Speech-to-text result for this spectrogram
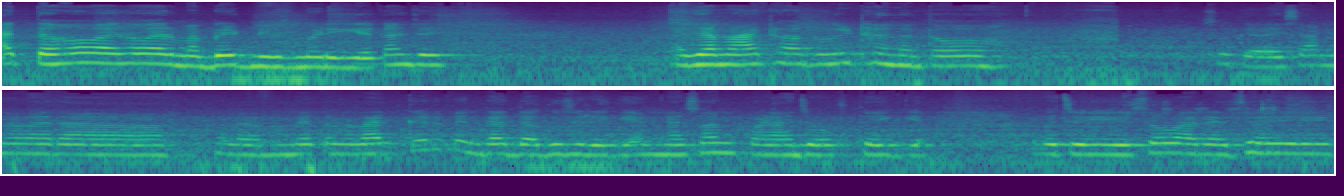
આજ તો સવાર સવારમાં બેડ ન્યૂઝ મળી ગયા. કાં જઈ? આજે આમાં આઠ વાગે ઉઠ્યા ને તો શું કહેવાય, સામેવાળા મેં તમે વાત કરી હતી ને, દાદા ગુજરી ગયા. એમના સન પણ આજે ઓફ થઈ ગયા. પછી સવારે જઈ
